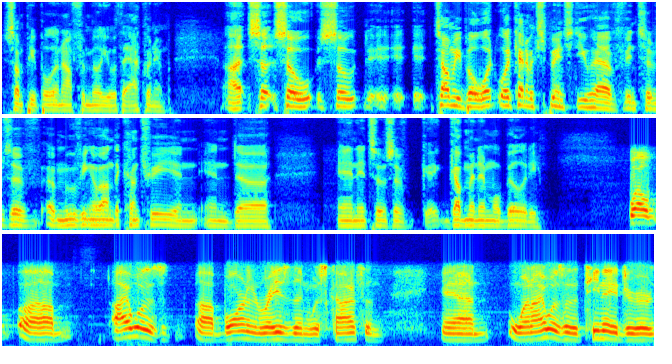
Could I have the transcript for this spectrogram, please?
some people are not familiar with the acronym. Uh, so, so, so, uh, uh, tell me, Bill, what, what kind of experience do you have in terms of uh, moving around the country and and uh, and in terms of government and mobility? Well, um, I was born and raised in Wisconsin, and when I was a teenager,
